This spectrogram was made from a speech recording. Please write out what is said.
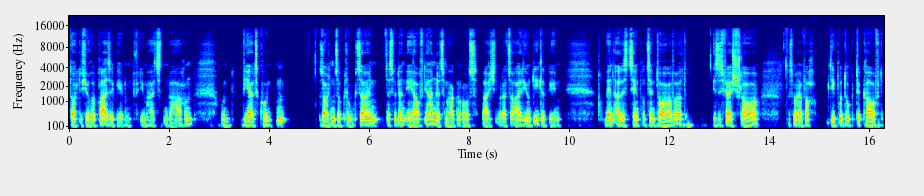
deutlich höhere Preise geben für die meisten Waren. Und wir als Kunden sollten so klug sein, dass wir dann eher auf die Handelsmarken ausweichen oder zu Aldi und Lidl gehen. Wenn alles zehn Prozent teurer wird, ist es vielleicht schlauer, dass man einfach die Produkte kauft,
